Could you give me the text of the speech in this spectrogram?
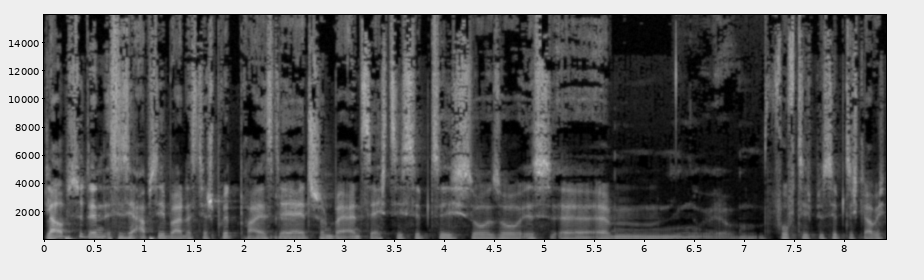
Glaubst du denn, es ist ja absehbar, dass der Spritpreis, der ja jetzt schon bei 1,60, 70 so, so ist, äh, ähm, 50 bis 70, glaube ich,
